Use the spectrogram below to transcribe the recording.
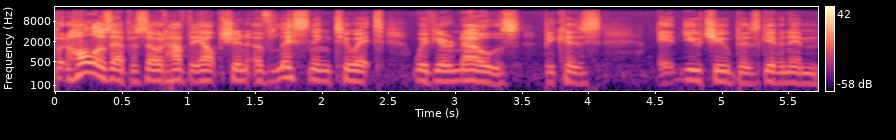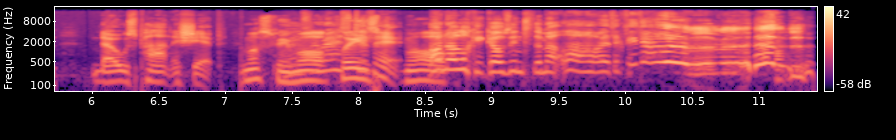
But Hollow's episode have the option of listening to it with your nose because it, YouTube has given him nose partnership. There must be Where's more, the rest please. of it? More. Oh no! Look, it goes into the metal. Oh,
